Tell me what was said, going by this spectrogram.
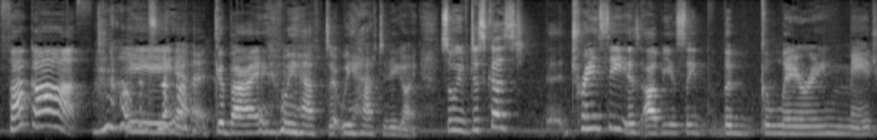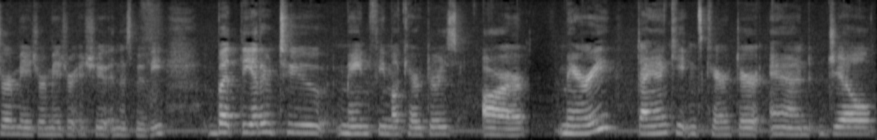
Fuck off. No, it's yeah, not. goodbye. We have to. We have to be going. So we've discussed. uh, Tracy is obviously the glaring major, major, major issue in this movie, but the other two main female characters are Mary, Diane Keaton's character, and Jill,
